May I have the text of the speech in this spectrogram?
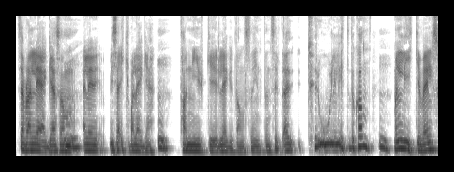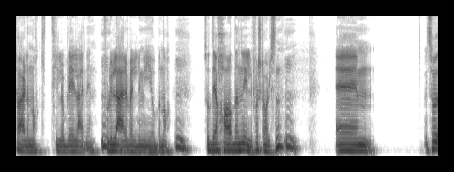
Se for deg en lege som Mm. Eller hvis jeg ikke var lege, Mm. Tar ni uker legeutdannelse intensivt. Det er utrolig lite du kan, Mm. men likevel så er det nok til å bli leid inn. For Mm. du lærer veldig mye i jobben nå. Mm. Så det å ha den lille forståelsen Mm. Ehm, så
